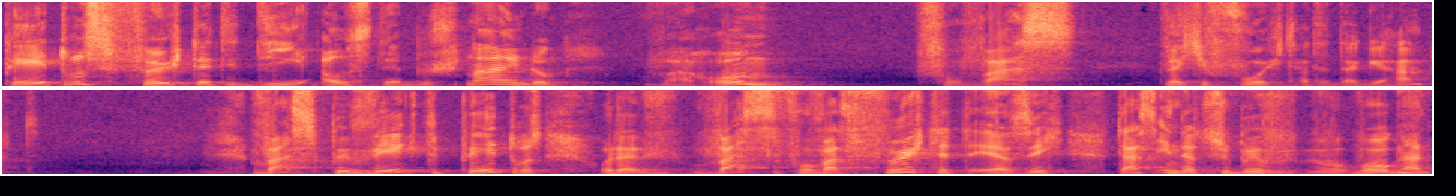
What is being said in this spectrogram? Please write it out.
Petrus fürchtete die aus der Beschneidung. Warum? Vor was? Welche Furcht hatte er gehabt? Was bewegte Petrus oder was, vor was fürchtete er sich, das ihn dazu bewogen hat,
